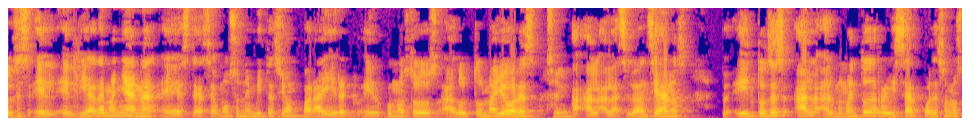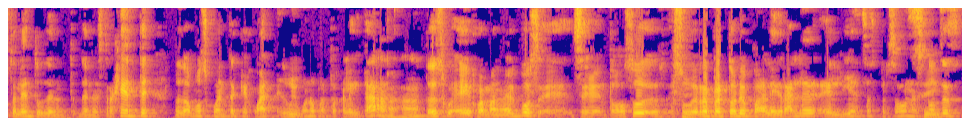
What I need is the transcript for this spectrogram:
Entonces, el, el día de mañana este, hacemos una invitación para ir, ir con nuestros adultos mayores Sí. al asilo de ancianos. Y entonces, al, al momento de revisar cuáles son los talentos de, de nuestra gente, nos damos cuenta que Juan es muy bueno para tocar la guitarra. Ajá. Entonces, eh, Juan Manuel, pues, eh, se ve todo su, su Sí. repertorio para alegrarle el día a estas personas. Sí. Entonces,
